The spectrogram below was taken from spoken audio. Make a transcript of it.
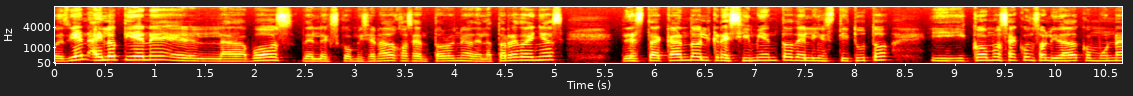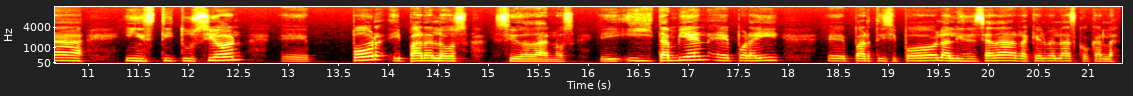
Pues bien, ahí lo tiene la voz del excomisionado José Antonio de la Torre Dueñas, destacando el crecimiento del instituto y, cómo se ha consolidado como una institución eh, por y para los ciudadanos. Y, también eh, por ahí eh, participó la licenciada Raquel Velasco, Carla.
